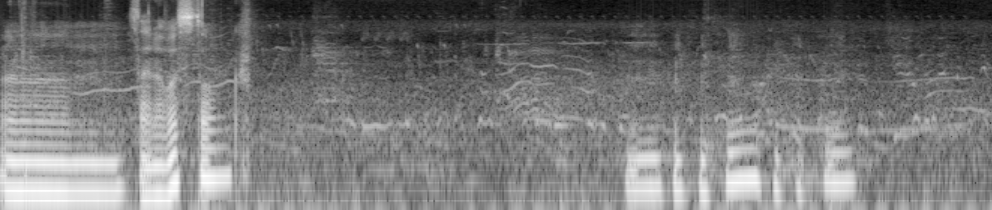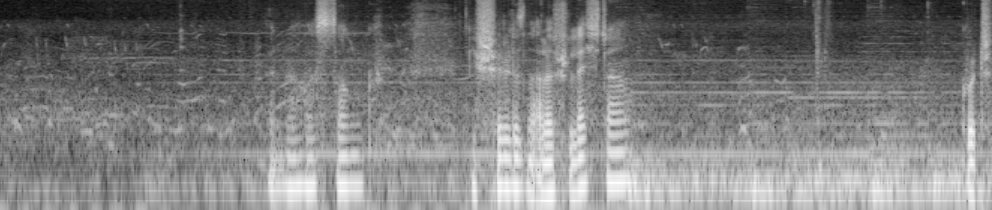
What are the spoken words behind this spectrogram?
Ähm, seine Rüstung. Rüstung. Die Schilde sind alle schlechter. Gut.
